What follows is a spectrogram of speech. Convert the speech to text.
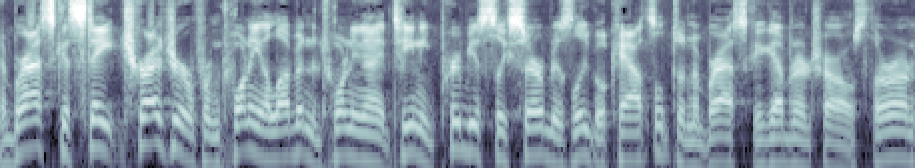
Nebraska State Treasurer from 2011 to 2019. He previously served as legal counsel to Nebraska Governor Charles Thuron.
